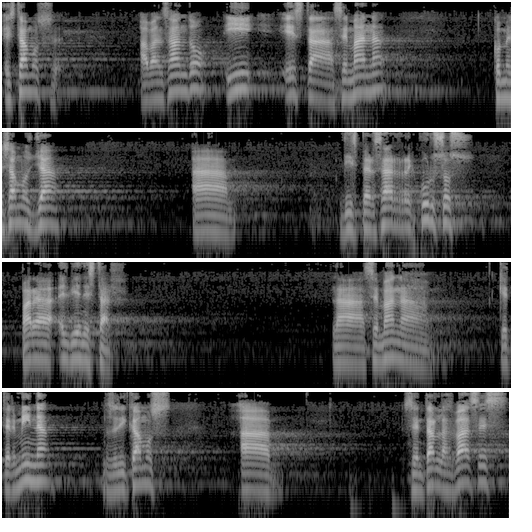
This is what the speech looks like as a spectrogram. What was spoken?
estamos avanzando y esta semana comenzamos ya a dispersar recursos para el bienestar. La semana que termina nos dedicamos a sentar las bases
